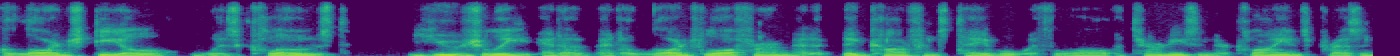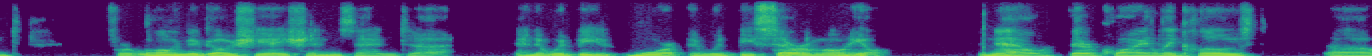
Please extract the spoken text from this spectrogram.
a large deal was closed usually at a at a large law firm at a big conference table with all attorneys and their clients present for long negotiations and uh, and it would be more it would be ceremonial. Now they're quietly closed. Uh,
